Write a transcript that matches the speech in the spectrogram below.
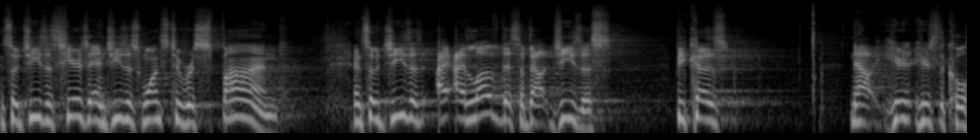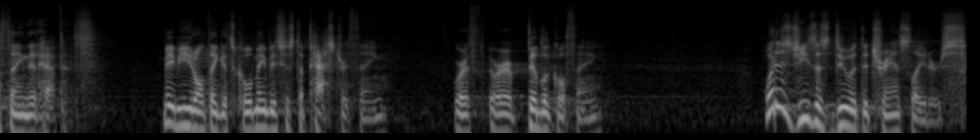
And so Jesus hears it and Jesus wants to respond. And so Jesus, I, I love this about Jesus because Now, here, here's the cool thing that happens. Maybe you don't think it's cool. Maybe it's just a pastor thing or a, or a biblical thing. What does Jesus do with the translators?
